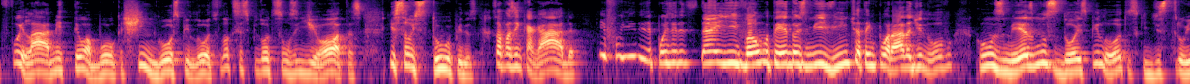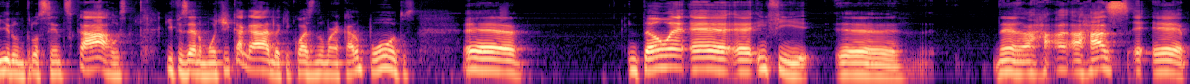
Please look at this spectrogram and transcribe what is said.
foi lá, meteu a boca, xingou os pilotos, falou que esses pilotos são idiotas, que são estúpidos, só fazem cagada. E, foi, e depois eles. Né, e vamos ter 2020 a temporada de novo com os mesmos dois pilotos que destruíram trocentos carros, que fizeram um monte de cagada, que quase não marcaram pontos. É, então, é, é, é enfim, é, né, a, a Haas, é, é,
